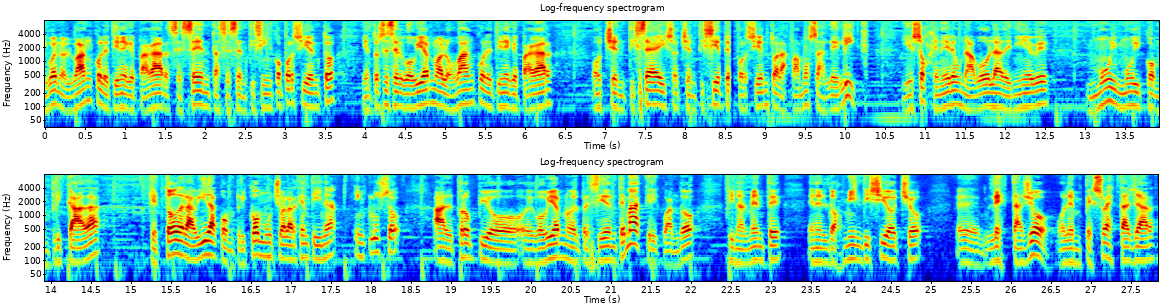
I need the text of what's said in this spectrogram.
y bueno, el banco le tiene que pagar 60, 65%, y entonces el gobierno a los bancos le tiene que pagar 86, 87% a las famosas LELIC, y eso genera una bola de nieve muy, muy complicada, que toda la vida complicó mucho a la Argentina, incluso al propio eh, gobierno del presidente Macri, cuando finalmente en el 2018 eh, le estalló o le empezó a estallar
